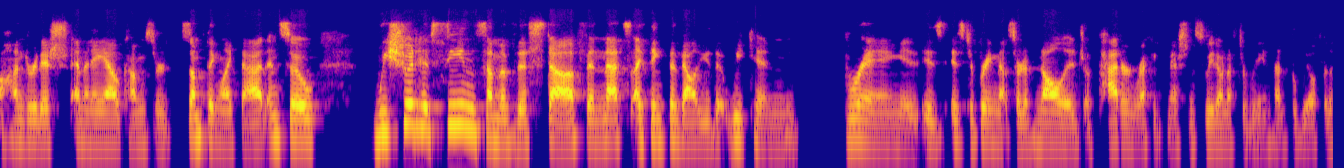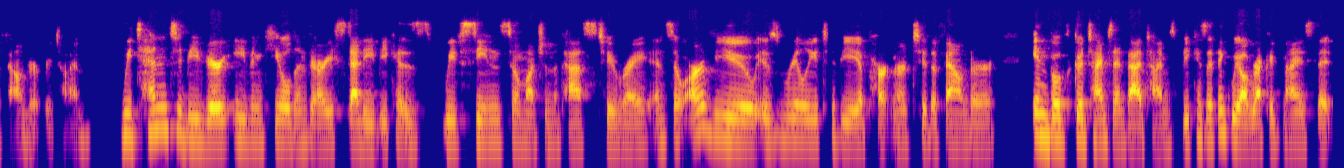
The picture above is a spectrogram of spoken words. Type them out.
100-ish M&A outcomes or something like that. And so we should have seen some of this stuff, and that's I think the value that we can bring is is to bring that sort of knowledge of pattern recognition, so we don't have to reinvent the wheel for the founder every time we tend to be very even keeled and very steady because we've seen so much in the past too, right? And so our view is really to be a partner to the founder in both good times and bad times because I think we all recognize that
